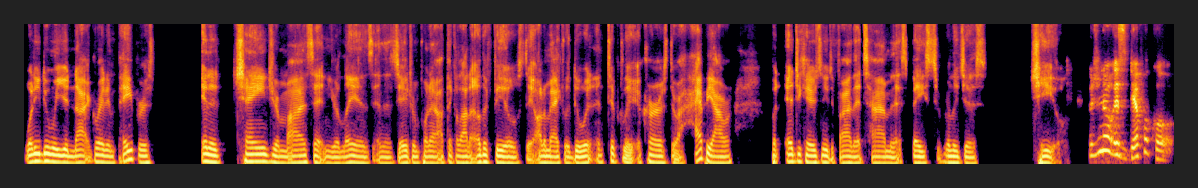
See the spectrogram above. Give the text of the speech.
What do you do when you're not grading papers? It'll change your mindset and your lens. And as Jadrien pointed out, I think a lot of other fields they automatically do it, and typically it occurs through a happy hour. But educators need to find that time and that space to really just chill. But you know, it's difficult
